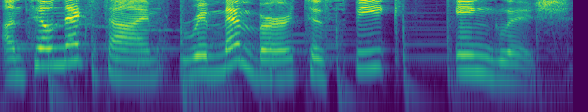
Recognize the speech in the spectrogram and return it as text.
Until next time, remember to speak English.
